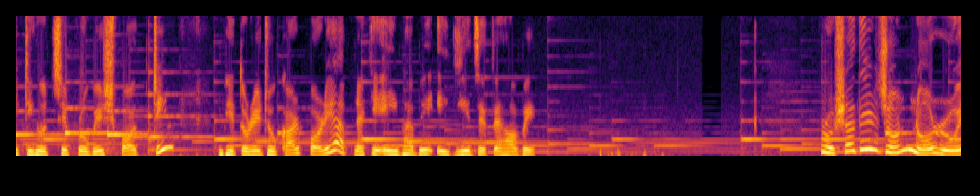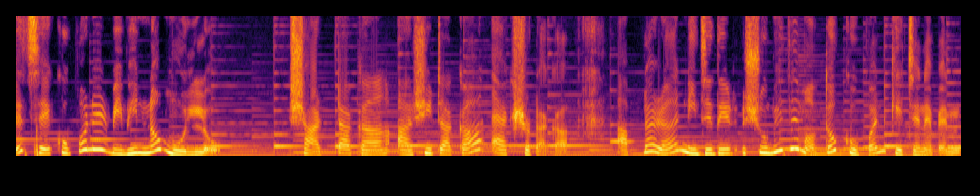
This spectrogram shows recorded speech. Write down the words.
এটি হচ্ছে প্রবেশ পথটি ভেতরে ঢোকার পরে আপনাকে এইভাবে এগিয়ে যেতে হবে। প্রসাদের জন্য রয়েছে কুপনের বিভিন্ন মূল্য। ষাট টাকা, আশি টাকা, একশো টাকা। আপনারা নিজেদের সুবিধে মতো কুপন কেটে নেবেন।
